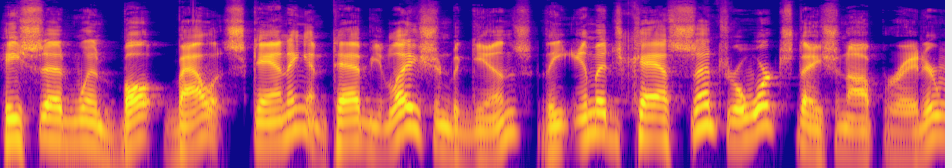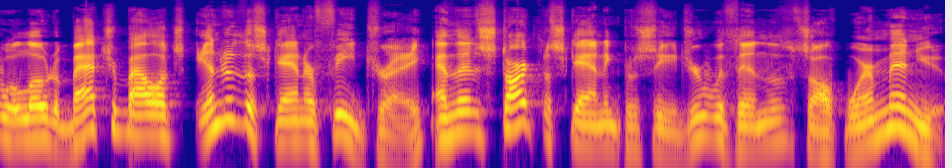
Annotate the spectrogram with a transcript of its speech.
He said when bulk ballot scanning and tabulation begins, the ImageCast Central workstation operator will load a batch of ballots into the scanner feed tray and then start the scanning procedure within the software menu.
